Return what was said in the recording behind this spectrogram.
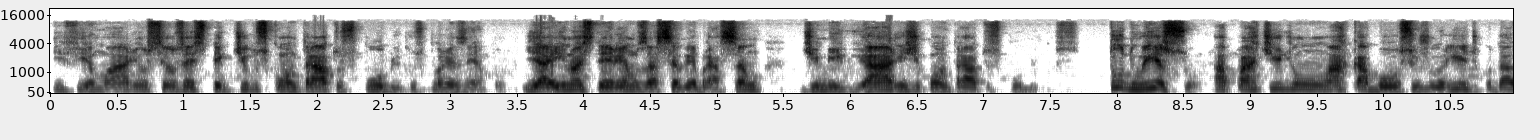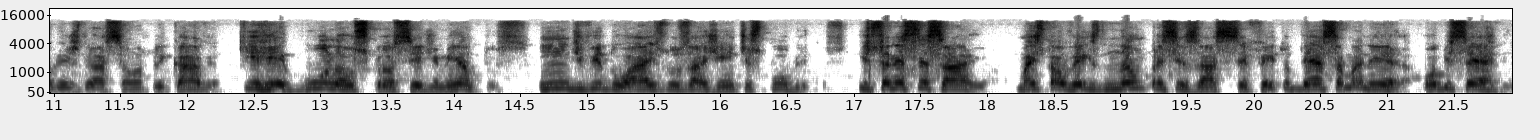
e firmarem os seus respectivos contratos públicos, por exemplo. E aí nós teremos a celebração de milhares de contratos públicos. Tudo isso a partir de um arcabouço jurídico da legislação aplicável que regula os procedimentos individuais dos agentes públicos. Isso é necessário, mas talvez não precisasse ser feito dessa maneira. Observe:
